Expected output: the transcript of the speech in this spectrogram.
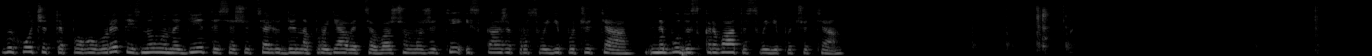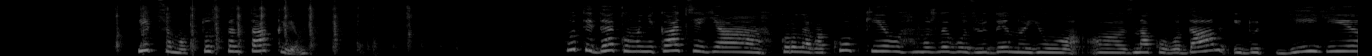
ви хочете поговорити і знову надіятися, що ця людина проявиться в вашому житті і скаже про свої почуття, не буде скривати свої почуття. Підсумок туз пентаклів. Тут йде комунікація королева кубків, можливо, з людиною знаку вода, ідуть дії,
